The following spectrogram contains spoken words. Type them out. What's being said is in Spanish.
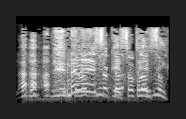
नहीं नहीं नहीं it's okay, it's okay, it's okay.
